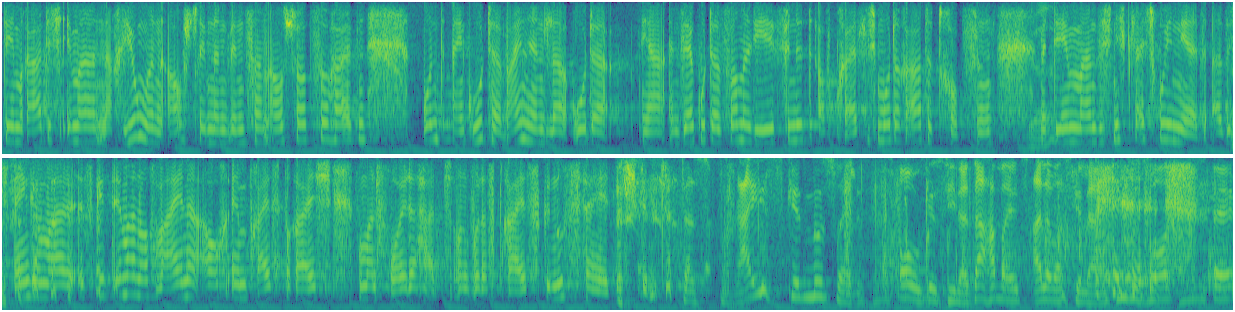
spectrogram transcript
dem rate ich immer nach jungen, aufstrebenden Winzern Ausschau zu halten. Und ein guter Weinhändler oder ja, ein sehr guter Sommelier findet auch preislich moderate Tropfen, ja. mit denen man sich nicht gleich ruiniert. Also ich denke mal, es gibt immer noch Weine auch im Preisbereich, wo man Freude hat und wo das Preis-Genuss-Verhältnis stimmt. Das Preis-Genuss-Verhältnis. Oh, Christina, da haben wir jetzt alle was gelernt. Dieses Wort, äh,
